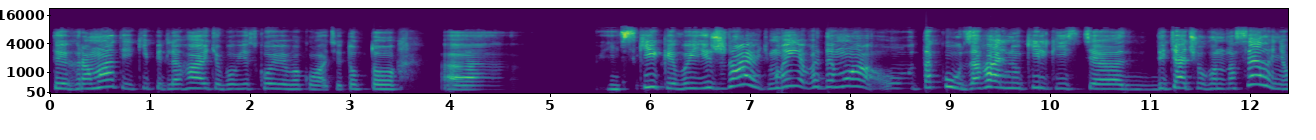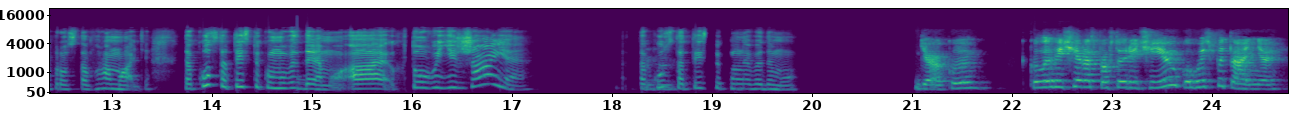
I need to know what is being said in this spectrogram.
тих громад, які підлягають обов'язковій евакуації. Тобто, е, скільки виїжджають, ми ведемо таку загальну кількість е, дитячого населення просто в громаді. Таку статистику ми ведемо. А хто виїжджає? Таку Мгм. статистику не ведемо. Дякую. Колеги, ще раз повторюю, чи є у когось питання?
